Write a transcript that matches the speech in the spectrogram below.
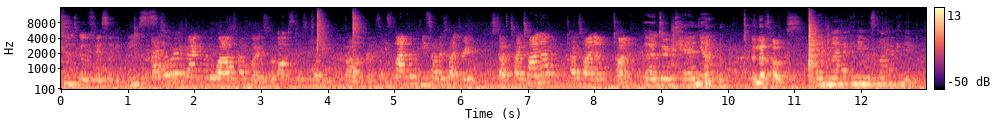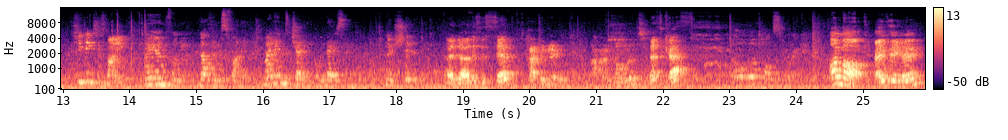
Who's gonna face like a beast? I know where a gang for the wild time works, but Oxford's more violent groups. It's land from New South Wales Dream. Starts Titania, Titania, Tanya. Uh, don't Tanya. And that's Hugs. And my hacker name is my hacker name. She thinks she's funny. I am funny. Nothing's funny. My name's Jenny, or Nelson. No shit. And uh, this is Seb. Hacker name. Iron helmet. That's Cath. Or, or tall story. I'm Mark, aka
